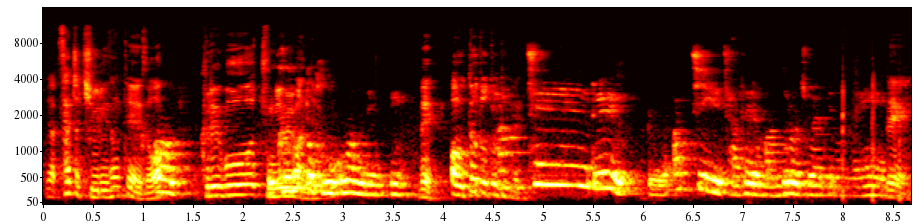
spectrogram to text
그냥 살짝 기울인 상태에서 어, 그리고 중립을 그것도 만들고 궁금한데 네. 네. 어 또 또또 하체를 그 아치 자세를 만들어줘야 되는데 네.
